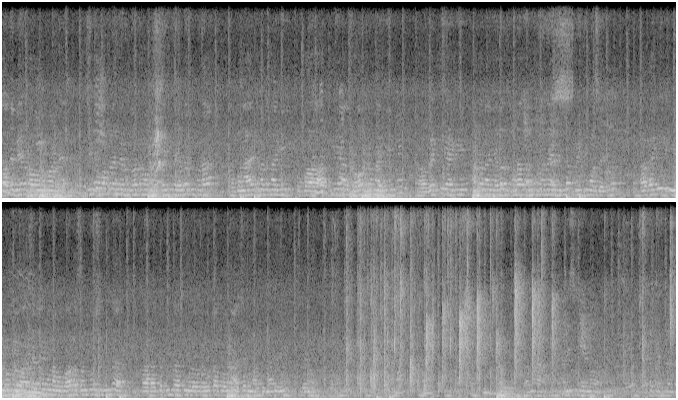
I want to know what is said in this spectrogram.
ಯಾವುದೇ ಭೇದ ಭಾವವನ್ನು ಮಾಡದೆ, ಚಿಕ್ಕ ಮಕ್ಕಳಲ್ಲಿ ಹಿಡಿದು ದೊಡ್ಡ ಮಕ್ಕಳ ಸಹಿತ ಎಲ್ಲರಿಗೂ ಕೂಡ ಒಬ್ಬ ನಾಯಕ ನಟನಾಗಿ ಒಬ್ಬ ಆತ್ಮೀಯ ಸಹೋದರನಾಗಿ ವ್ಯಕ್ತಿಯಾಗಿ ಅಣ್ಣನಾಗಿ ಎಲ್ಲರೂ ಕೂಡ ಸಂಪ್ರದಾಯದಿಂದ ಪ್ರೀತಿ ಮಾಡ್ತಾ ಇದ್ರು. ಹಾಗಾಗಿ ಈ ಒಂದು ಆಚರಣೆಯನ್ನು ನಾವು ಬಹಳ ಸಂತೋಷದಿಂದ ಡಾಕ್ಟರ್ ಪುನೀತ್ ಅವರ ಅವರ ಹಬ್ಬವನ್ನು ಆಚರಣೆ ಮಾಡ್ತೀವಿ. ಮಾಡಿದ್ದೀವಿ ಧನ್ಯವಾದ ತಮ್ಮ ಅನಿಸಿಕೆಯನ್ನು ವ್ಯಕ್ತಪಡಿಸಿದಂಥ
